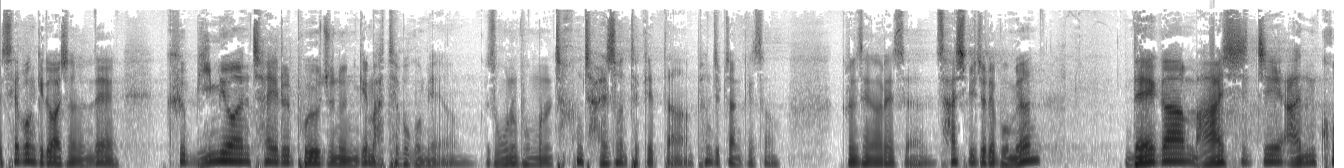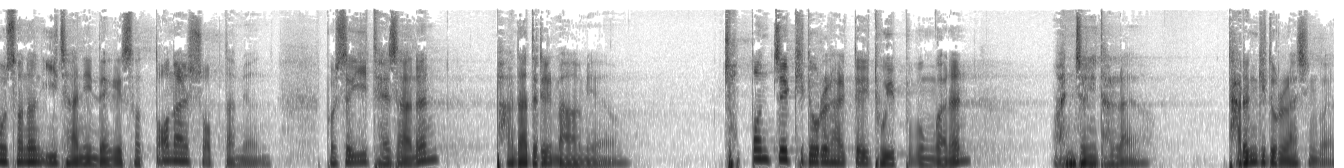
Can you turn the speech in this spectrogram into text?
세 번 기도하셨는데 그 미묘한 차이를 보여주는 게 마태복음이에요. 그래서 오늘 본문을 참 잘 선택했다. 편집장께서 그런 생각을 했어요. 42절에 보면 내가 마시지 않고서는 이 잔이 내게서 떠날 수 없다면 벌써 이 대사는 받아들일 마음이에요. 첫 번째 기도를 할 때의 도입 부분과는 완전히 달라요. 다른 기도를 하신 거예요.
